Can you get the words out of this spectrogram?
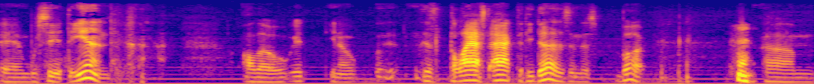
And we see at the end, although it, you know, his the last act that he does in this book, um,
